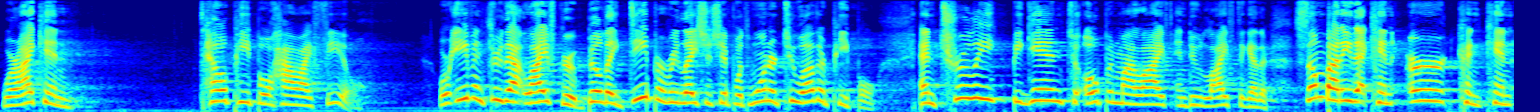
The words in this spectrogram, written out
where I can tell people how I feel. Or even through that life group, build a deeper relationship with one or two other people and truly begin to open my life and do life together. Somebody that can, ur- can, can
